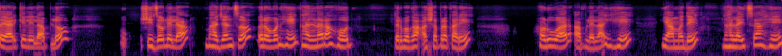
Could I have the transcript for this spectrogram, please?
तयार केलेलं आपलं शिजवलेल्या भाज्यांचं रवण हे घालणार आहोत. तर बघा अशा प्रकारे हळूवार आपल्याला हे यामध्ये घालायचं आहे.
